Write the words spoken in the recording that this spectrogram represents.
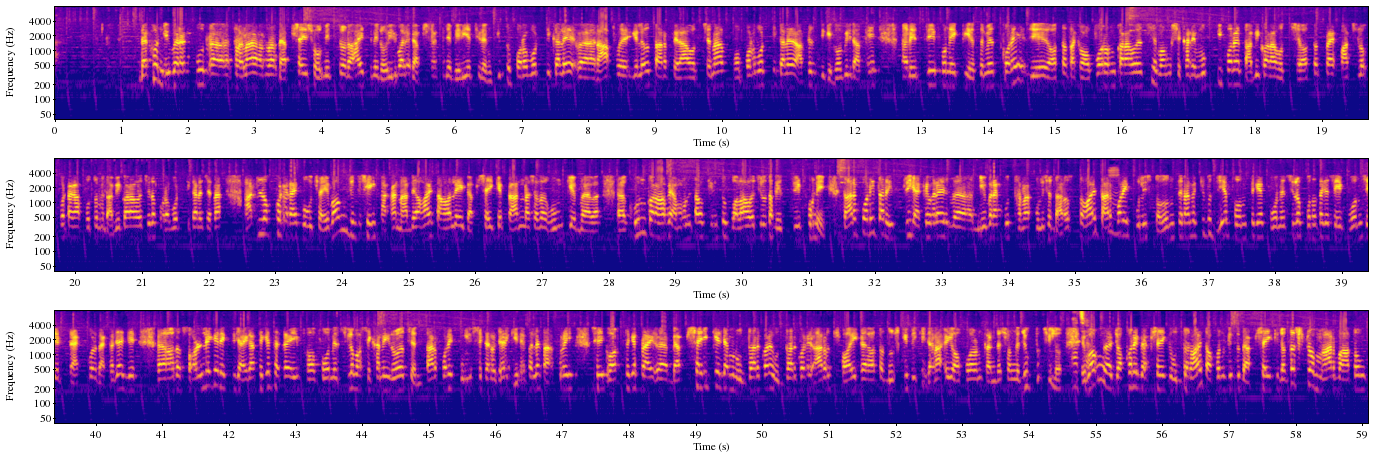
দেখো নিউ ব্যারাকপুর আহ, থানা ব্যবসায়ী সৌমিত্র রায় তিনি রবিবারে ব্যবসা কাজে বেরিয়েছিলেন। কিন্তু পরবর্তীকালে রাত হয়ে গেলেও তার ফেরা হচ্ছে না। পরবর্তীকালে রাতের দিকে গভীর রাতে তার স্ত্রী ফোনে একটি এস এম এস করে যে অর্থাৎ তাকে অপহরণ করা হয়েছে এবং সেখানে মুক্তিপণের দাবি করা হচ্ছে। অর্থাৎ প্রায় পাঁচ লক্ষ টাকা প্রথমে দাবি করা হয়েছিল পরবর্তীকালে সেটা আট লক্ষ টাকায় পৌঁছায় এবং যদি সেই টাকা না দেওয়া হয় তাহলে এই ব্যবসায়ীকে প্রাণ নাশাদা হুমকে খুন করা হবে এমনটাও কিন্তু বলা হয়েছিল। তার স্ত্রীর ফোনে তারপরেই তার স্ত্রী একেবারে নিউ ব্যারাকপুর থানা পুলিশের দ্বারস্থ হয়। তারপরে পুলিশ তদন্তে নামে। কিন্তু যে ফোন থেকে ফোন এসেছিল কোথা থেকে সেই ফোন সে ট্র্যাক করে দেখা যায় যে সল্টলেকের একটি জায়গা থেকে তাকে এই ফোন এসেছিল বা সেখানেই রয়েছেন। তারপরে পুলিশ সেখানে যায় ঘিরে ফেলে। তারপরেই সেই ঘর থেকে প্রায় ব্যবসায়ীকে যেমন উদ্ধার করে উদ্ধার করে আরও ছয় অর্থাৎ দুষ্কৃতীকে যারা এই অপহরণ কাণ্ডের সঙ্গে যুক্ত ছিল। আচ্ছা। এবং যখন এই ব্যবসায়ীকে উদ্ধার হয় তখন কিন্তু ব্যবসায়ীকে যথেষ্ট মার বা আতঙ্ক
